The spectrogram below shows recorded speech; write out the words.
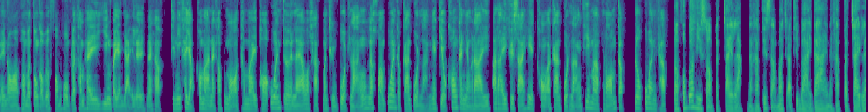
ได้เนาะพอมาตรงกับ work from home แล้วทำให้ยิ่งไปกันใหญ่เลยนะครับทีนี้ขยับเข้ามานะครับคุณหมอทำไมพออ้วนเกินแล้วอะครับมันถึงปวดหลัง และความอ้วนกับการปวดหลังเนี่ยเกี่ยวข้องกันอย่างไร อะไรคือสาเหตุของอาการปวดหลังที่มาพร้อมกับโรคอ้วนครับเราพบว่ามี 2 ปัจจัยหลักนะครับที่สามารถจะอธิบายได้นะครับปัจจัยแร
